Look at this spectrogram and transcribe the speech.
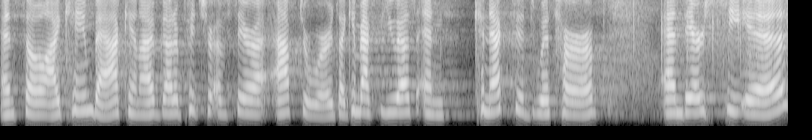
And so I came back, and I've got a picture of Sarah afterwards. I came back to the US and connected with her, and there she is.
